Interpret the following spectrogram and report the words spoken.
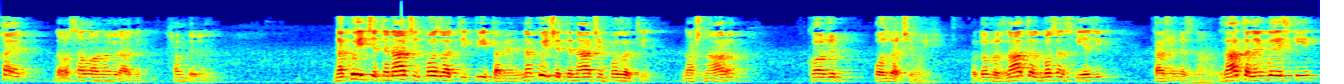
Hajde, da vas Allah nagradi. Alhamdulillah. Na koji ćete način pozvati, pitam na koji ćete način pozvati naš narod? Kaže, pozvat ćemo ih. Pa dobro, znate li bosanski jezik? Kaže, ne znamo. Znate li engleski?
